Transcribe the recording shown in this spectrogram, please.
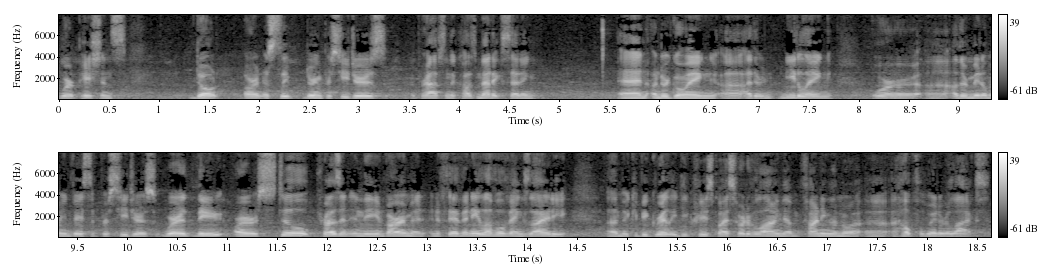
where patients don't aren't asleep during procedures, perhaps in the cosmetic setting, and undergoing uh, either needling or uh, other minimally invasive procedures where they are still present in the environment, and if they have any level of anxiety, um, it could be greatly decreased by sort of allowing them, finding them a, a, helpful way to relax.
